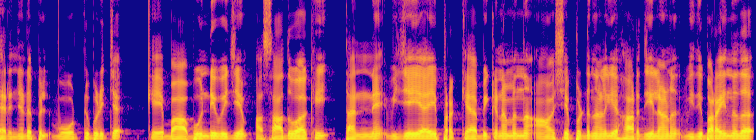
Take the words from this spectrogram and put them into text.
തെരഞ്ഞെടുപ്പിൽ വോട്ട് പിടിച്ച കെ ബാബുവിന്റെ വിജയം അസാധുവാക്കി തന്നെ വിജയിയായി പ്രഖ്യാപിക്കണമെന്ന് ആവശ്യപ്പെട്ട് നൽകിയ ഹർജിയിലാണ് വിധി പറയുന്നത്.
